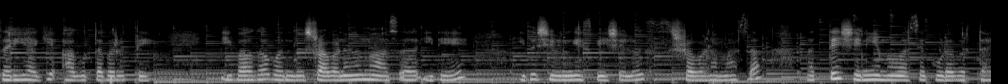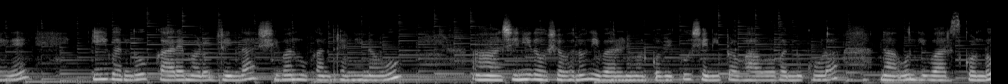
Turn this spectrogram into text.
ಸರಿಯಾಗಿ ಆಗುತ್ತಾ ಬರುತ್ತೆ. ಇವಾಗ ಒಂದು ಶ್ರವಣ ಮಾಸ ಇದೆ. ಇದು ಶಿವನಿಗೆ ಸ್ಪೆಷಲು ಶ್ರವಣ ಮಾಸ. ಮತ್ತು ಶನಿ ಅಮಾವಾಸ್ಯೆ ಕೂಡ ಬರ್ತಾ ಇದೆ. ಈ ಒಂದು ಕಾರ್ಯ ಮಾಡೋದ್ರಿಂದ ಶಿವನ ಮುಖಾಂತರನೇ ನಾವು ಶನಿ ದೋಷವನ್ನು ನಿವಾರಣೆ ಮಾಡ್ಕೋಬೇಕು. ಶನಿ ಪ್ರಭಾವವನ್ನು ಕೂಡ ನಾವು ನಿವಾರಿಸ್ಕೊಂಡು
